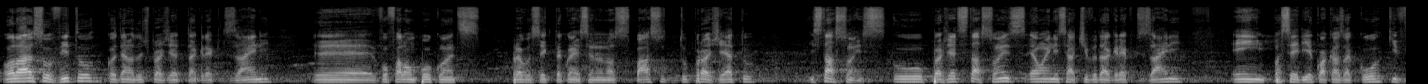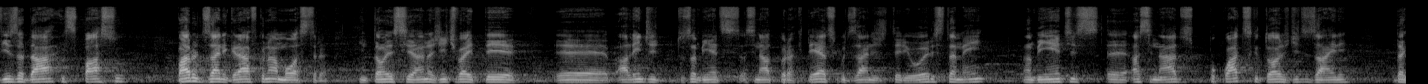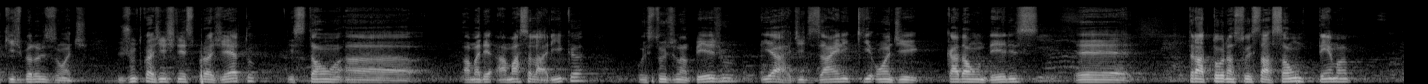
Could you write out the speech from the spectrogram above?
Olá, eu sou o Vitor, coordenador de projeto da Greco Design. É, vou falar um pouco antes, para você que está conhecendo o nosso espaço, do projeto Estações. O projeto Estações é uma iniciativa da Greco Design em parceria com a Casa Cor, que visa dar espaço para o design gráfico na mostra. Então, esse ano a gente vai ter, é, além de, dos ambientes assinados por arquitetos, por designers de interiores, também ambientes é, assinados por quatro escritórios de design daqui de Belo Horizonte. Junto com a gente nesse projeto estão a, a, Maria, a Larica, o Estúdio Lampejo e a Ardi Design, que, onde cada um deles é, tratou na sua estação um tema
